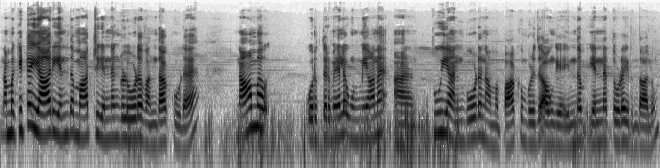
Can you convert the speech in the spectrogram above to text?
நம்மக்கிட்ட யார் எந்த மாற்று எண்ணங்களோடு வந்தால் கூட நாம் ஒருத்தர் மேலே உண்மையான தூய அன்போடு நாம் பார்க்கும் பொழுது அவங்க எந்த எண்ணத்தோடு இருந்தாலும்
